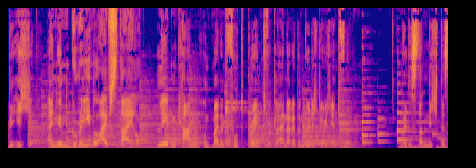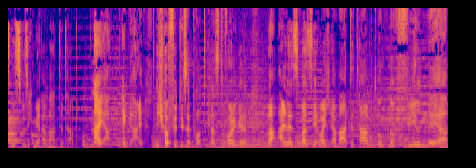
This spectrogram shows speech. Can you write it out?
wie ich einen Green Lifestyle leben kann und meinen Footprint verkleinere, dann würde ich, glaube ich, entfolgen. Weil das dann nicht das ist, was ich mir erwartet habe. Naja, egal. Ich hoffe, diese Podcast-Folge war alles, was ihr euch erwartet habt und noch viel mehr.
